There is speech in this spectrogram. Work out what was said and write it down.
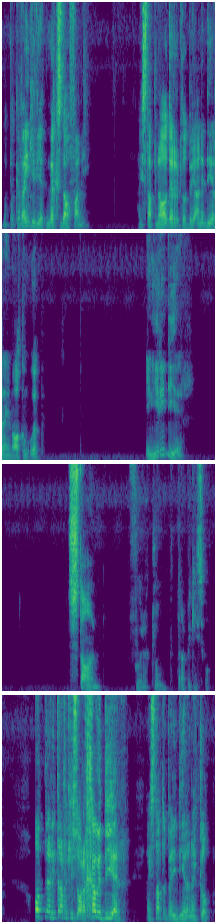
Maar Pikkewyntjie weet niks daarvan nie. Hy stap nader tot by die ander deur en hy maak hom oop. En hierdie deur staan voor 'n klomp trappetjies op. Op na die trappetjies waar 'n goue deur. Hy stap tot by die deur en hy klop.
